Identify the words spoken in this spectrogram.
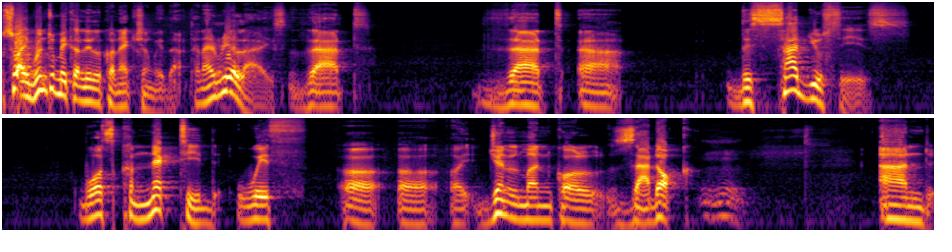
So I went to make a little connection with that, and I realized that that uh, the Sadducees was connected with uh, uh, a gentleman called Zadok, and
